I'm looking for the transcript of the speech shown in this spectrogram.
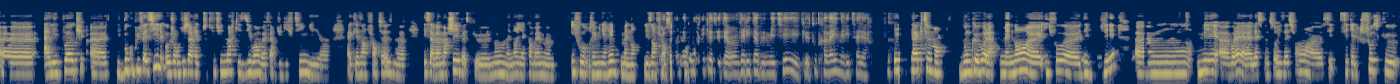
Euh, à l'époque, euh, c'était beaucoup plus facile. Aujourd'hui, j'arrête tout de suite une marque qui se dit ouais, on va faire du gifting et avec les influenceuses et ça va marcher parce que non, maintenant il y a quand même il faut rémunérer maintenant les influenceuses. On a compris que c'était un véritable métier et que tout travail mérite salaire. Exactement. Donc euh, voilà, maintenant euh, il faut euh, des budgets, mais voilà la, la sponsorisation c'est quelque chose que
